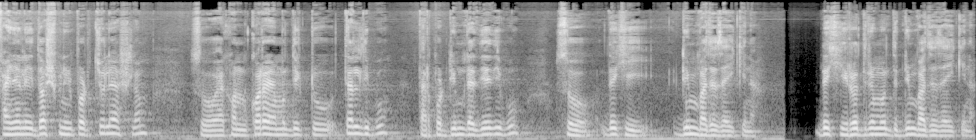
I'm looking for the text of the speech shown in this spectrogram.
ফাইনালি দশ মিনিট পর চলে আসলাম। সো এখন কড়াইয়ের মধ্যে একটু তেল দিব। তারপর ডিমটা দিয়ে দিব। সো দেখি ডিম ভাজা যায় কিনা। দেখি রোদ্রের মধ্যে ডিম ভাজা যায় কিনা।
